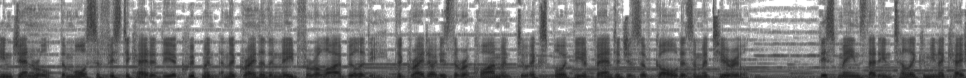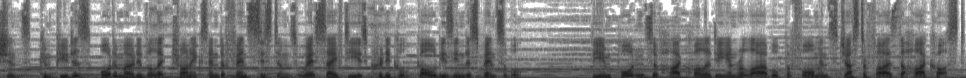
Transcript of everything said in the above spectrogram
In general, the more sophisticated the equipment and the greater the need for reliability, the greater is the requirement to exploit the advantages of gold as a material. This means that in telecommunications, computers, automotive electronics and defense systems where safety is critical, gold is indispensable. The importance of high quality and reliable performance justifies the high cost.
